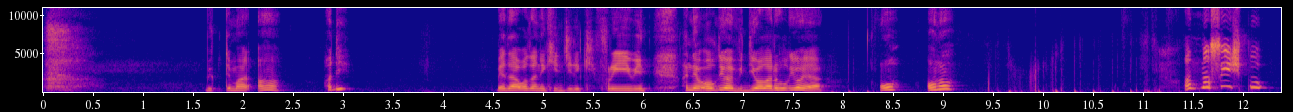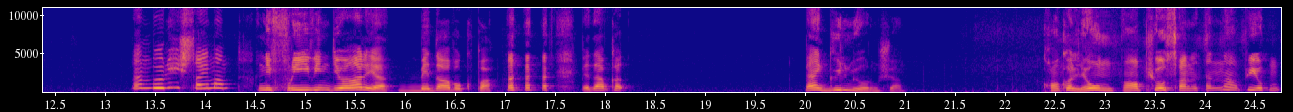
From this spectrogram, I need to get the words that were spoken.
Büyük ihtimal. Aha. Hadi. Bedavadan ikincilik. Free win. Hani oluyor videolar oluyor ya. Oh onu. Lan nasıl iş bu? Ben böyle iş saymam. Hani free win diyorlar ya. Bedava kupa. bedava Ben gülmüyorum şu an. Kanka Leon ne yapıyorsan sen ne yapıyorsun?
